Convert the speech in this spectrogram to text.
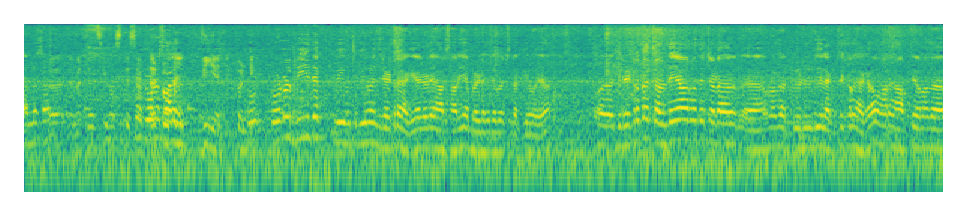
ਐਮਐਸ ਐਮਰਜੈਂਸੀ ਵਾਸਤੇ ਸਾਰੇ- ਟੋਟਲ 20 ਹੈ ਜੀ 20 ਟੋਟਲ 20 ਦੇ ਕਰੀਬ ਤਕਰੀਬਨ ਜਨਰੇਟਰ ਹੈਗੇ ਆ ਜਿਹੜੇ ਹਰ ਸਾਰੀਆਂ ਬਿਲਡਿੰਗ ਦੇ ਵਿੱਚ ਲੱਗੇ ਹੋਏ ਆ। ਜਨਰੇਟਰ ਤਾਂ ਚੱਲਦੇ ਆ ਔਰ ਉਹਦੇ ਜਿਹੜਾ ਉਹਨਾਂ ਦਾ ਪੀਡਬਲਯੂ ਇਲੈਕਟ੍ਰੀਕਲ ਹੈਗਾ ਉਹ ਹਰ ਹਫ਼ਤੇ ਉਹਨਾਂ ਦਾ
